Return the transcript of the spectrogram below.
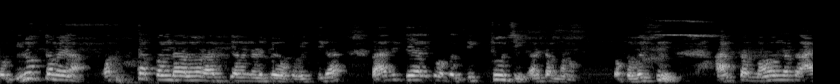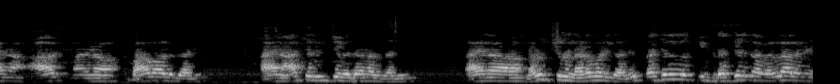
వినూక్తమైన కొత్త పందాలో రాజకీయాలు నడిపే ఒక వ్యక్తిగా రాజకీయాలకు ఒక దిక్చూచి అంటాం మనం ఒక వ్యక్తిని అంత మహోన్నత ఆయన ఆ- ఆయన భావాలు కానీ ఆయన ఆచరించే విధానాలు కానీ ఆయన నడుస్తున్న నడవడి కానీ ప్రజల్లోకి దగ్గరగా వెళ్ళాలని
